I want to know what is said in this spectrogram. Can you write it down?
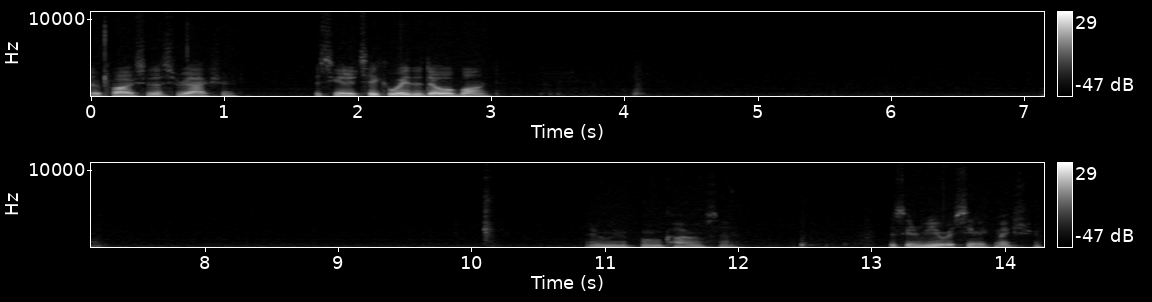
So products of this reaction is going to take away the double bond. And we're going to form a chiral center. This is going to be a racemic mixture.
